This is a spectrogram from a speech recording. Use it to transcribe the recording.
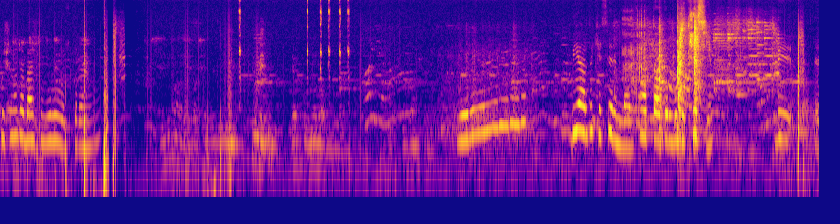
Kuşunu da belki vururuz Granny'e. Yürü yürü yürü yürü. Bir yerde keserim belki. Hatta dur burada keseyim. Bir e,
